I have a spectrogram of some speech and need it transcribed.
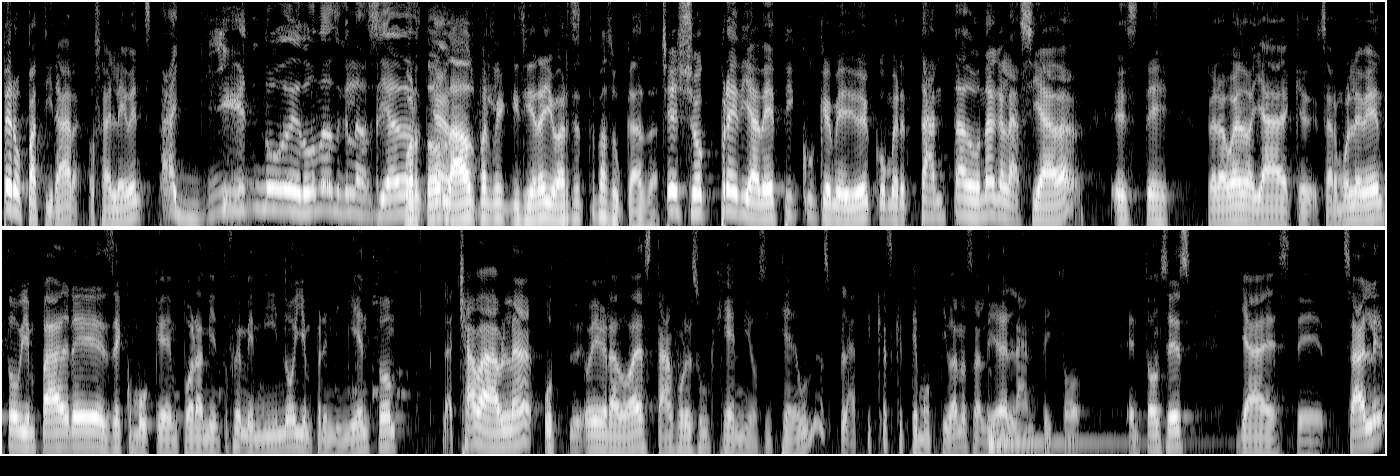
pero para tirar. O sea, el evento está lleno de donas glaciadas. Por todos cara. lados, para el que quisiera llevarse este para su casa. Che, shock prediabético que me dio de comer tanta dona glaciada. Este, pero bueno, ya que se armó el evento, bien padre, es de como que empoderamiento femenino y emprendimiento. La chava habla, oye, graduada de Stanford, es un genio, y da unas pláticas que te motivan a salir adelante y todo. Entonces, ya este, sale,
